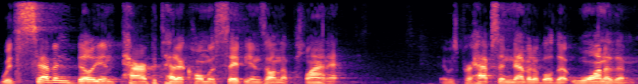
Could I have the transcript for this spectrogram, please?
With 7 billion peripatetic Homo sapiens on the planet, it was perhaps inevitable that one of them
